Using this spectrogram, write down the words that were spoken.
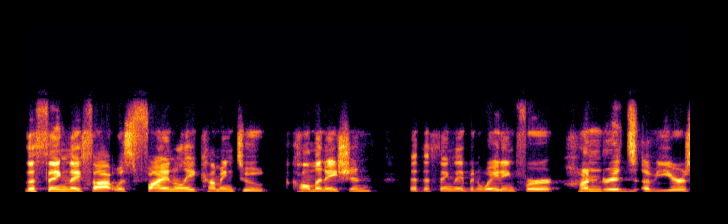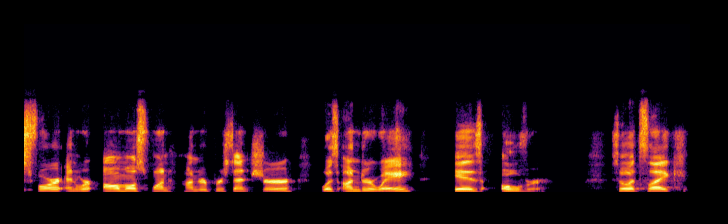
the thing they thought was finally coming to culmination, that the thing they've been waiting for hundreds of years for and we're almost 100% sure was underway, is over. So it's like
